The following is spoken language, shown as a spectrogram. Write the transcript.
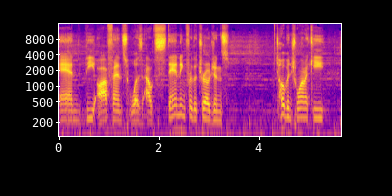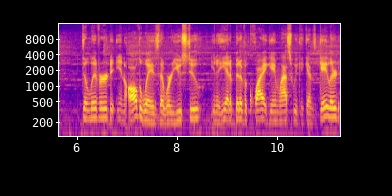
and the offense was outstanding for the Trojans. Tobin Schwannecke delivered in all the ways that we're used to. You know, he had a bit of a quiet game last week against Gaylord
